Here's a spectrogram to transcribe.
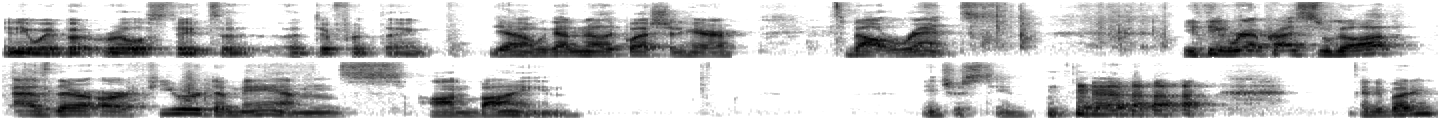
anyway, but real estate's a, a different thing. Yeah, we got another question here. It's about rent. You think rent prices will go up as there are fewer demands on buying? Interesting. Anybody?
